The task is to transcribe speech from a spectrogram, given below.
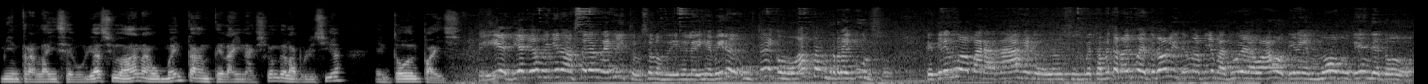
mientras la inseguridad ciudadana aumenta ante la inacción de la policía en todo el país. Sí, el día que ellos vinieron a hacer el registro, se los dije, le dije, mire, ustedes como gastan recursos, que tienen un aparataje, que supuestamente no hay petróleo y tienen una pila patrulla abajo, tienen moto, tienen de todo.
